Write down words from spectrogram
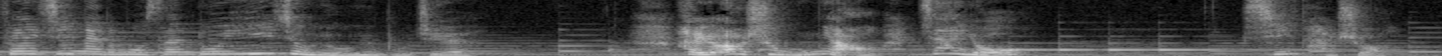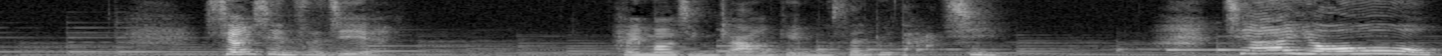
飞机内的木三多依旧犹豫不决。还有二十五秒，加油！西塔说：“相信自己。”黑猫警长给木三多打气：“加油！”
